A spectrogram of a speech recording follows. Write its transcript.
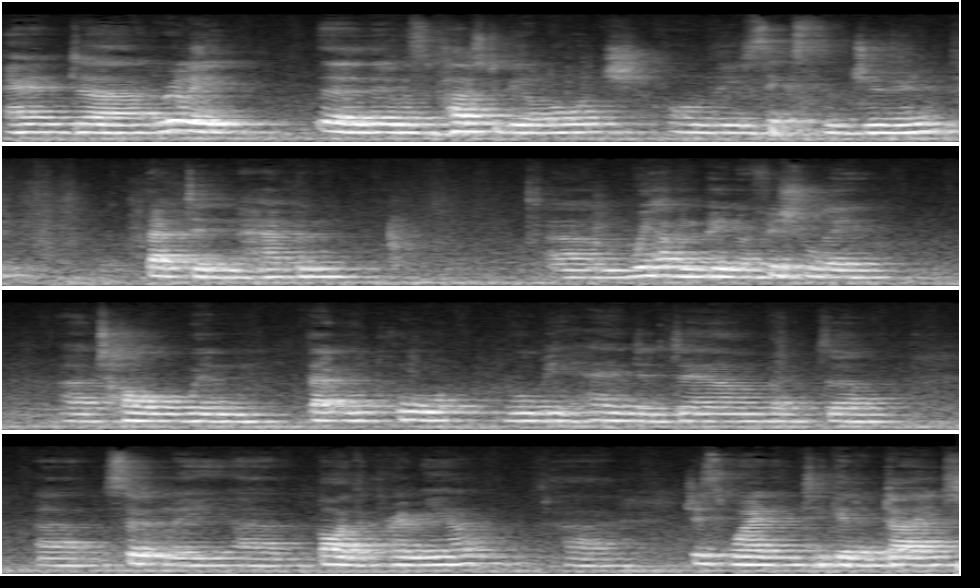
And uh, really, uh, there was supposed to be a launch on the 6th of June. That didn't happen. Um, we haven't been officially uh, told when that report will be handed down, but um, uh, certainly uh, by the Premier. Uh, just waiting to get a date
